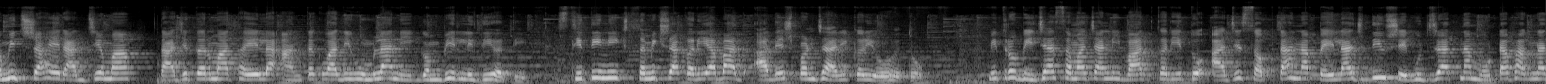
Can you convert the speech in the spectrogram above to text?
અમિત શાહે રાજ્યમાં તાજેતરમાં થયેલા આતંકવાદી હુમલાની ગંભીર લીધી હતી. સ્થિતિની સમીક્ષા કર્યા બાદ આદેશ પણ જારી કર્યો હતો. મિત્રો, બીજા સમાચારની વાત કરીએ તો આજે સપ્તાહના પહેલા જ દિવસે ગુજરાતના મોટાભાગના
